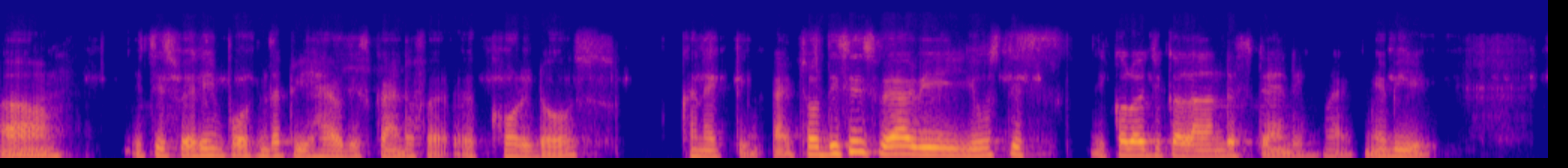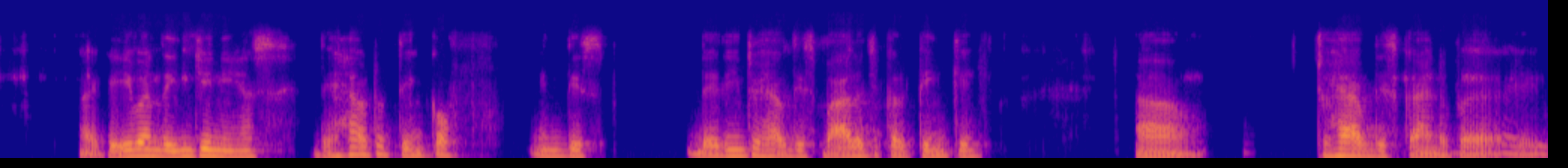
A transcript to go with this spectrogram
Um, it is very important that we have this kind of a, a corridors connecting, right? So this is where we use this ecological understanding, right? Maybe like even the engineers, they have to think of in this, they need to have this biological thinking uh, to have this kind of a,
